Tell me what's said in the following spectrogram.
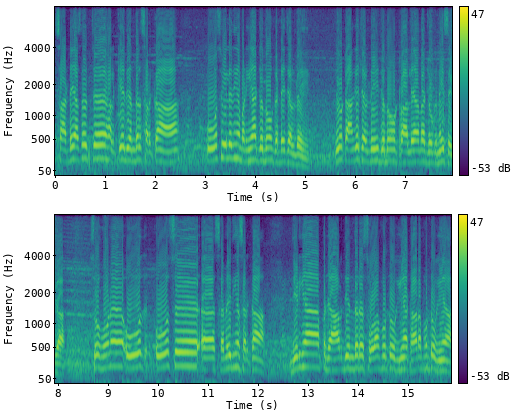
ਸਾਡੇ ਅਸਲ 'ਚ ਹਲਕੇ ਦੇ ਅੰਦਰ ਸੜਕਾਂ ਉਸ ਵੇਲੇ ਦੀਆਂ ਬਣੀਆਂ ਜਦੋਂ ਗੱਡੇ ਚੱਲਦੇ ਸੀ। ਜਦੋਂ ਟਾਂਗੇ ਚੱਲਦੇ ਸੀ, ਜਦੋਂ ਟਰਾਲਿਆਂ ਦਾ ਯੁੱਗ ਨਹੀਂ ਸੀਗਾ। ਸੋ ਹੁਣ ਉਹ, ਉਸ ਸਮੇਂ ਦੀਆਂ ਸੜਕਾਂ ਜਿਹੜੀਆਂ ਪੰਜਾਬ ਦੇ ਅੰਦਰ 16 ਫੁੱਟ ਹੋ ਗਈਆਂ 18 ਫੁੱਟ ਹੋ ਗਈਆਂ,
